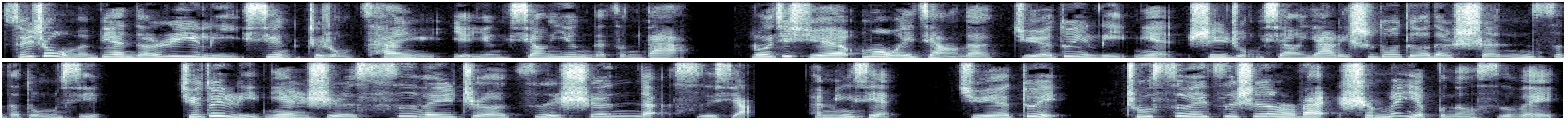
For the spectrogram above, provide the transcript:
随着我们变得日益理性，这种参与也应相应的增大。逻辑学末尾讲的绝对理念是一种像亚里士多德的神似的东西。绝对理念是思维者自身的思想。很明显，绝对除思维自身而外，什么也不能思维，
